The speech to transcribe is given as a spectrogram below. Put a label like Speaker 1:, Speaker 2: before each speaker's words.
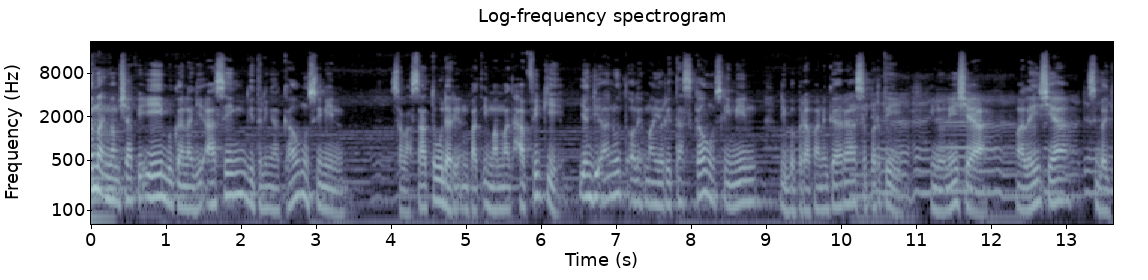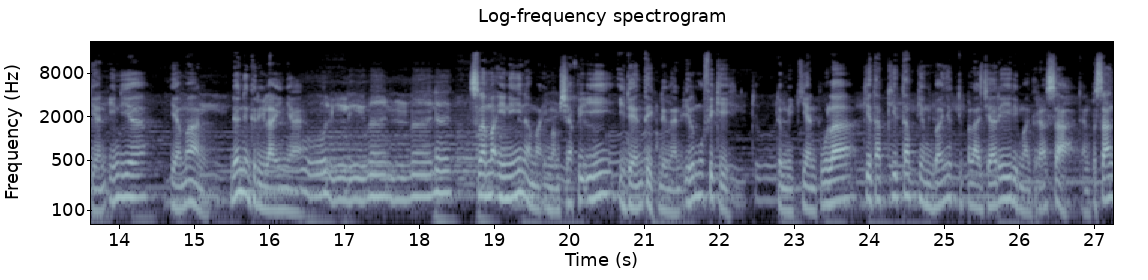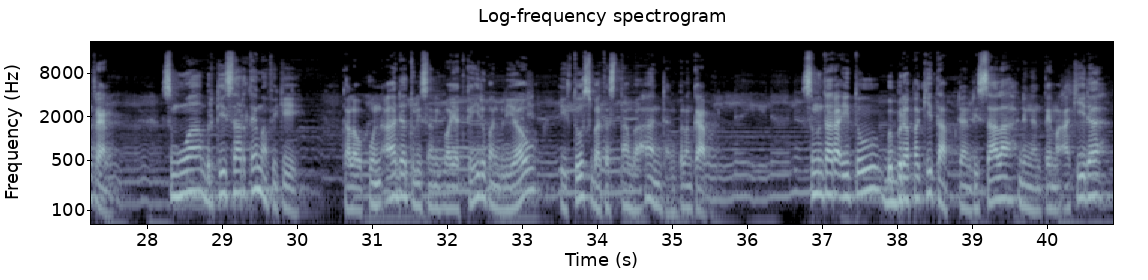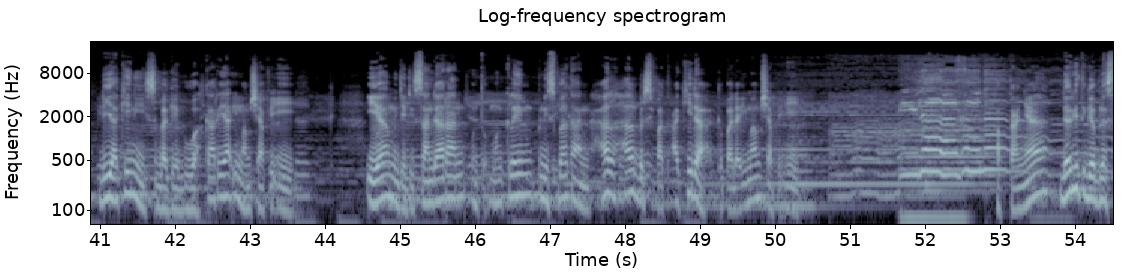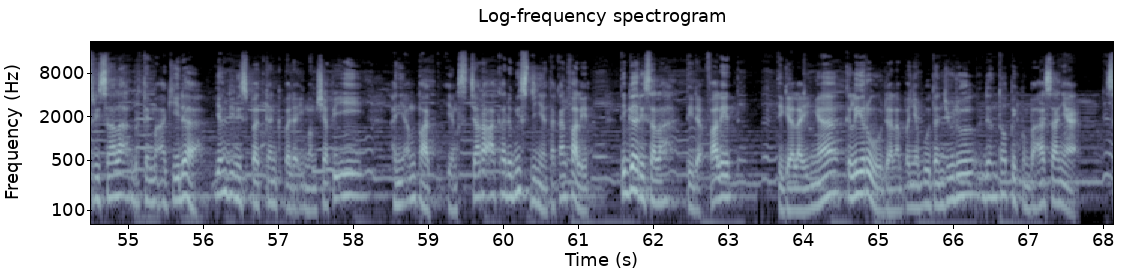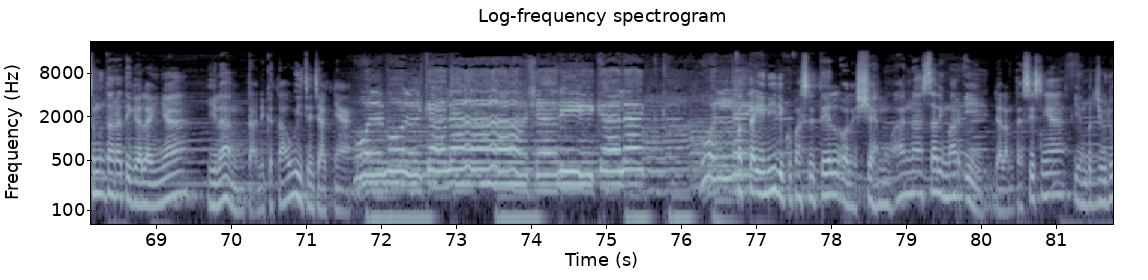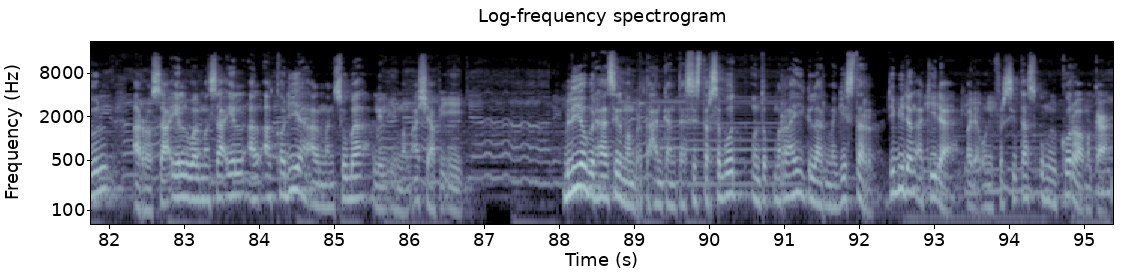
Speaker 1: Nama Imam Syafi'i bukan lagi asing di telinga kaum muslimin. Salah satu dari empat imam madhab fikih yang dianut oleh mayoritas kaum muslimin di beberapa negara seperti Indonesia, Malaysia, sebagian India, Yaman, dan negeri lainnya. Selama ini nama Imam Syafi'i identik dengan ilmu fikih. Demikian pula kitab-kitab yang banyak dipelajari di madrasah dan pesantren semua berkisar tema fikih. Kalaupun ada tulisan riwayat kehidupan beliau, itu sebatas tambahan dan pelengkap. Sementara itu, beberapa kitab dan risalah dengan tema akidah diyakini sebagai buah karya Imam Syafi'i. Ia menjadi sandaran untuk mengklaim penisbatan hal-hal bersifat akidah kepada Imam Syafi'i. Faktanya, dari 13 risalah bertema akidah yang dinisbatkan kepada Imam Syafi'i, hanya empat yang secara akademis dinyatakan valid, tiga risalah tidak valid, tiga lainnya keliru dalam penyebutan judul dan topik pembahasannya, sementara tiga lainnya hilang tak diketahui jejaknya. Fakta ini dikupas detail oleh Syekh Muhanna Salim Mar'i dalam tesisnya yang berjudul Ar-Rosail wal Masail Al-Aqadiyah Al-Mansubah lil Imam Asy-Syafi'i. Beliau berhasil mempertahankan tesis tersebut untuk meraih gelar magister di bidang akidah pada Universitas Ummul Qura Mekah.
